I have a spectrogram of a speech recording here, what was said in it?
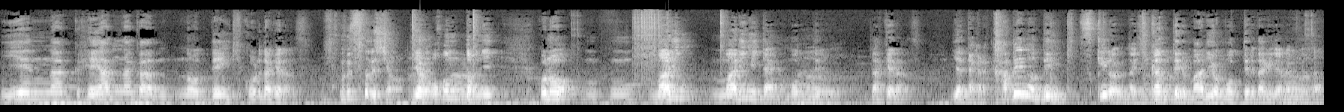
家の中部屋の中の電気これだけなんです。嘘でしょ？いや本当に、このんマリマリみたいなの持ってるだけなんです、いやだから壁の電気つけろよな。光ってるマリを持ってるだけじゃなくてさ、うん。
